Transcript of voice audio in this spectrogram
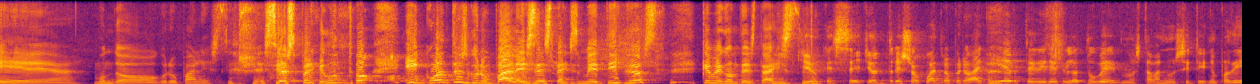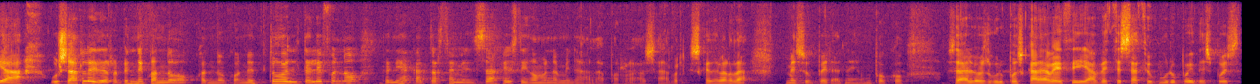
Eh, mundo grupales. si os pregunto en cuántos grupales estáis metidos, ¿qué me contestáis? Yo qué sé, yo en tres o cuatro, pero ayer te diré que lo tuve, estaba en un sitio y no podía usarlo y de repente cuando, cuando conecto el teléfono tenía 14 mensajes. Digo, bueno, mira, la porra, o sea, porque es que de verdad me superan ¿eh? un poco. O sea, los grupos cada vez y a veces se hace un grupo y después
